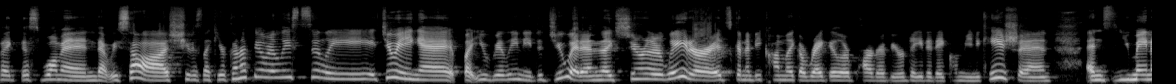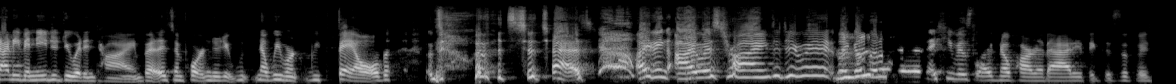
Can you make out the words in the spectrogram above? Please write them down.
like this woman that we saw, she was like, You're gonna feel really silly doing it, but you really need to do it. And like sooner or later, it's gonna become like a regular part of your day-to-day communication. And you may not even need to do it in time, but it's important to do. No, we weren't, we failed to test. I think I was trying to do it like Mhm. a little bit. That he was like, no part of that. I think this is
